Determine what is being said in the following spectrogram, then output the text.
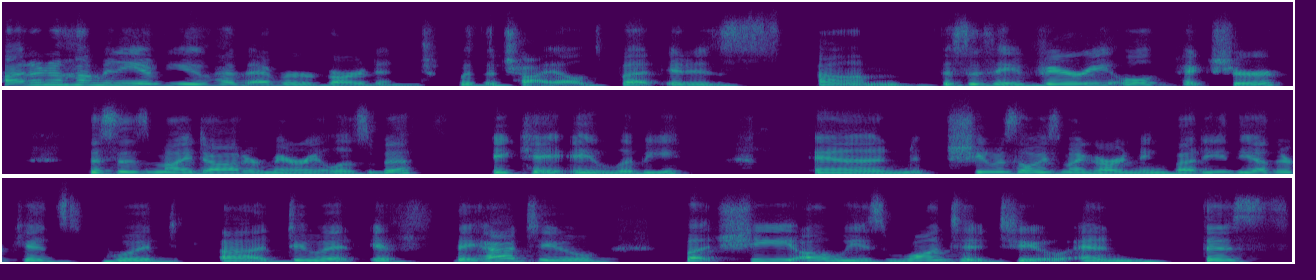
i don't know how many of you have ever gardened with a child but it is um, this is a very old picture this is my daughter mary elizabeth aka libby and she was always my gardening buddy the other kids would uh, do it if they had to but she always wanted to. And this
